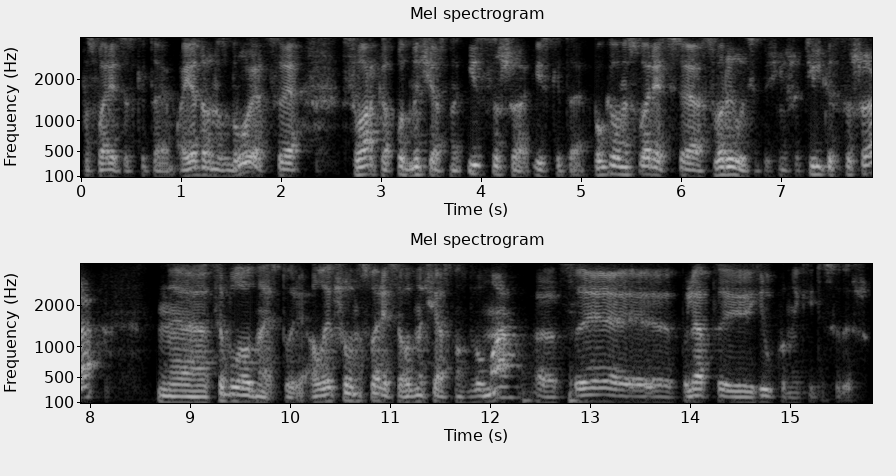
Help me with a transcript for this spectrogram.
посваряться з Китаєм. А ядерна зброя це сварка одночасно із США і з Китаєм. Поки вони сваряться, сварилися точніше тільки з США. е, Це була одна історія. Але якщо вони сваряться одночасно з двома, е, це пуляти гілку, на якій ти сидиш.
